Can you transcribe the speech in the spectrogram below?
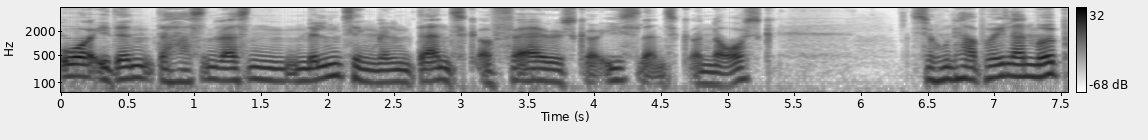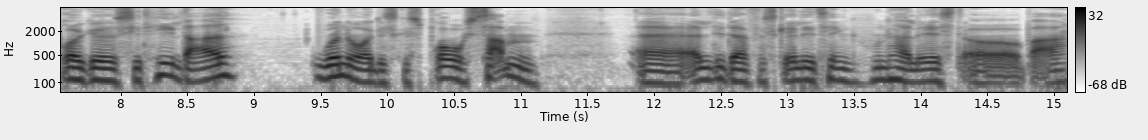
ord i den, der har sådan været sådan en mellemting mellem dansk og færøsk og islandsk og norsk. Så hun har på en eller anden måde brygget sit helt eget urnordiske sprog sammen af alle de der forskellige ting, hun har læst og bare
